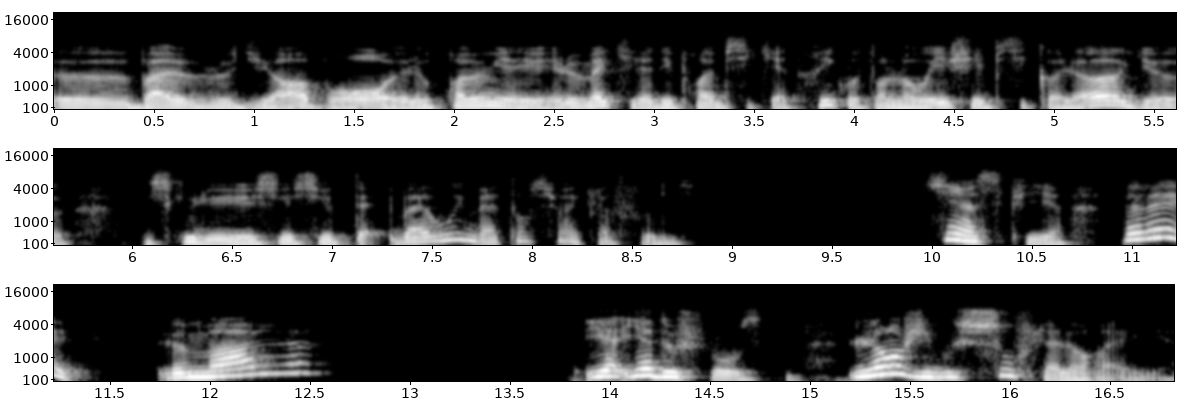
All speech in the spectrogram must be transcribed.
euh, bah, le diable, bon, le problème, le mec, il a des problèmes psychiatriques, autant l'envoyer chez le psychologue, parce c'est, bah oui, mais attention avec la folie. Qui inspire? Vous savez, le mal, il y, a, deux choses. L'ange, il vous souffle à l'oreille.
